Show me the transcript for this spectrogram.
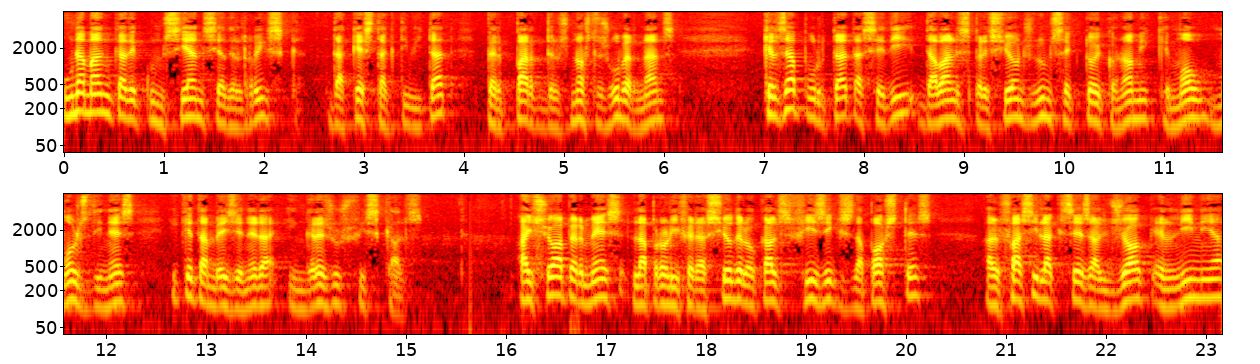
Una manca de consciència del risc d'aquesta activitat per part dels nostres governants que els ha portat a cedir davant les pressions d'un sector econòmic que mou molts diners i que també genera ingressos fiscals. Això ha permès la proliferació de locals físics d'apostes, el fàcil accés al joc en línia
